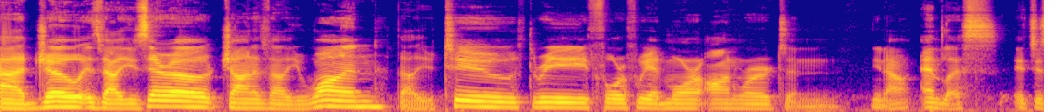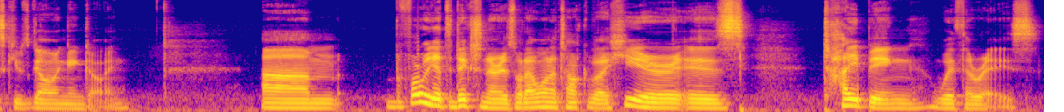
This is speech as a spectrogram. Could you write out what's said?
uh, Joe is value 0, John is value 1, value 2, 3, 4 if we had more onwards and, you know, endless. It just keeps going and going. Um, before we get to dictionaries, what I want to talk about here is typing with arrays.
